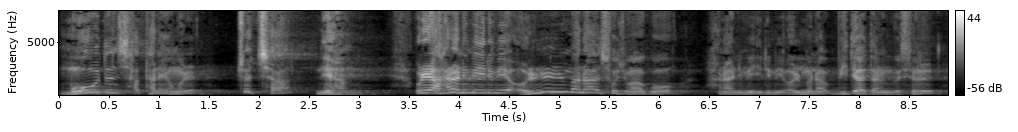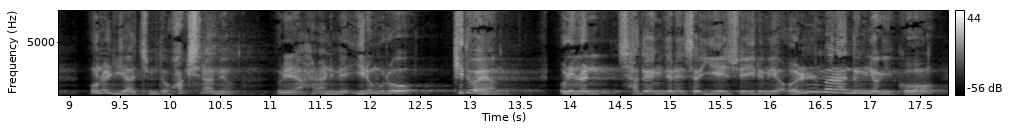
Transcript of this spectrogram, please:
모든 사탄의 영을 쫓아내야 합니다. 우리는 하나님의 이름이 얼마나 소중하고 하나님의 이름이 얼마나 위대하다는 것을 오늘 이 아침도 확신하며 우리는 하나님의 이름으로 기도해야 합니다. 우리는 사도행전에서 예수의 이름이 얼마나 능력 있고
